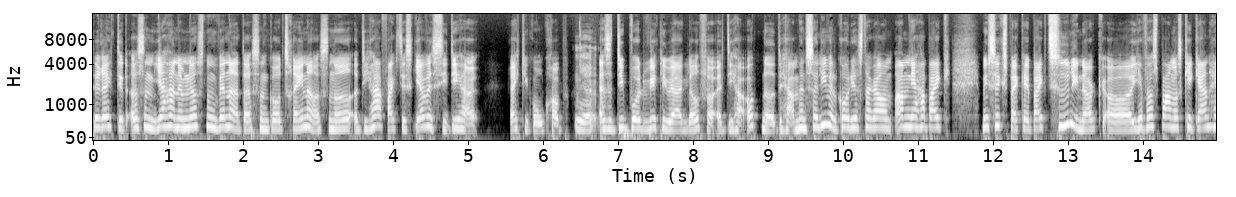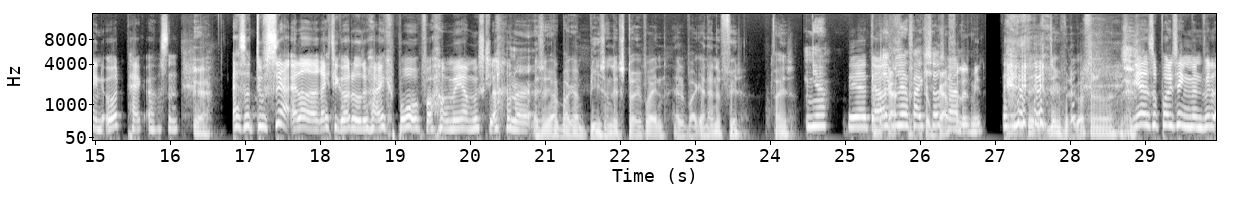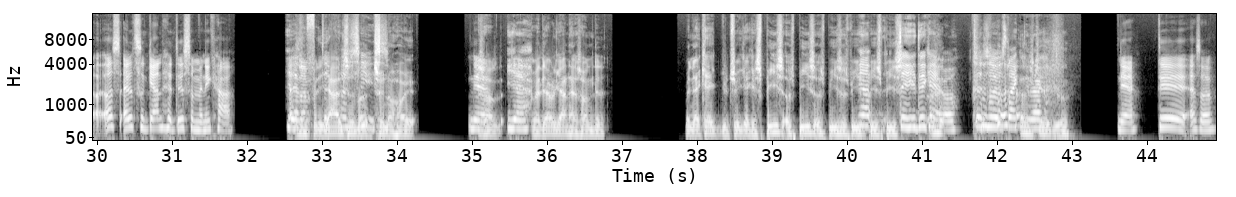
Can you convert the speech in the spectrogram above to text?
det er rigtigt. Og sådan, jeg har nemlig også nogle venner, der sådan går og træner og sådan noget, og de har faktisk, jeg vil sige, de har rigtig god krop. Ja. Altså, de burde virkelig være glade for, at de har opnået det her. Men så alligevel går de og snakker om, at jeg har bare ikke, min sixpack er bare ikke tydelig nok, og jeg vil også bare måske gerne have en 8-pack. Og sådan, Ja. altså, du ser allerede rigtig godt ud. Du har ikke brug for mere muskler. Nej. Altså, jeg vil bare gerne blive sådan lidt større i bredden. Jeg vil bare gerne have noget fedt, faktisk. Ja. Ja, det er også, jeg faktisk du også gerne få gerne. lidt mit. Det, det kan vi da godt finde ud af. ja, så prøv lige at tænke, man vil også altid gerne have det, som man ikke har. Ja, Altså, fordi det jeg har altid været præcis. tynd og høj. Ja, Så, Ja. men jeg vil gerne have sådan lidt. Men jeg kan ikke betyde, jeg kan spise og spise og spise og spise ja og spise, spise. det, det kan jeg jo. Det er så rigtigt skal jeg nok. ikke ja. Det, altså,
